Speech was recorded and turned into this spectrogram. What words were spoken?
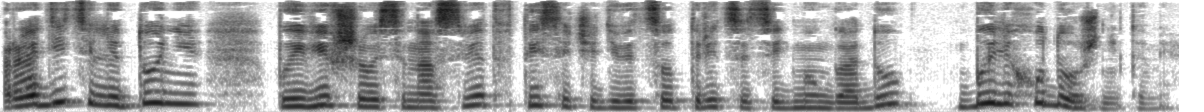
Родители Тони, появившегося на свет в 1937 году, были художниками.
